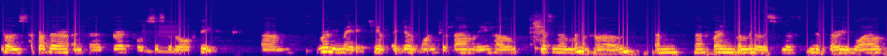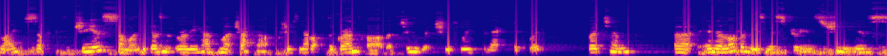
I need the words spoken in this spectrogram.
because her brother and her dreadful mm-hmm. sister-in-law Fig um, really made it clear they don't want a family home. She has no money of her own, and her friend Belinda has lived, lived very wild life. So she is someone who doesn't really have much backup. She's now got the grandfather too that she's reconnected with. But um, uh, in a lot of these mysteries, she is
